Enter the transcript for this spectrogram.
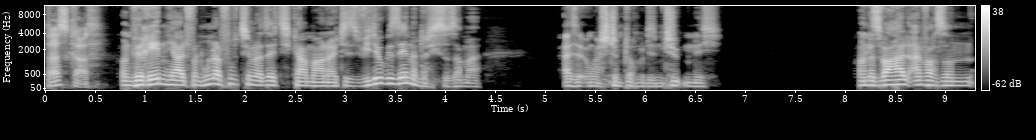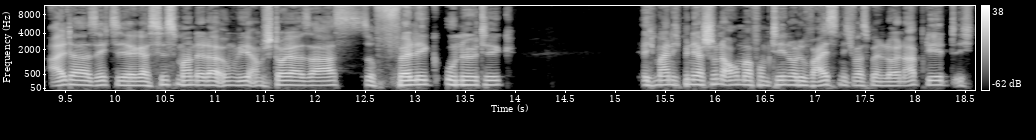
Das ist krass. Und wir reden hier halt von 150, 160 km/h. Und dann habe ich dieses Video gesehen und dachte ich so, sag mal, also irgendwas stimmt doch mit diesem Typen nicht. Und es war halt einfach so ein alter 60-jähriger Cis-Mann, der da irgendwie am Steuer saß, so völlig unnötig. Ich meine, ich bin ja schon auch immer vom Tenor, du weißt nicht, was bei den Leuten abgeht. Ich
